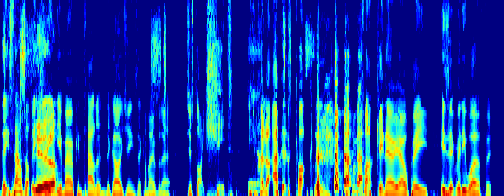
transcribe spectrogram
they, it sounds like they Yeah. treat the American talent, the Gaijins that come over there, just like shit. You know, like Alex and fucking Ariel P. Is it really worth it?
